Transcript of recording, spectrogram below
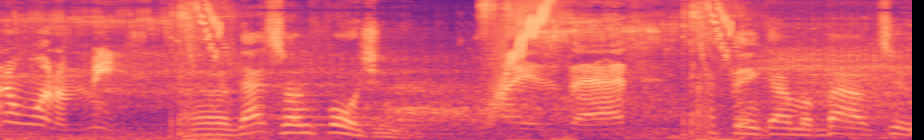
don't want to meet. Uh, that's unfortunate think I'm about to.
